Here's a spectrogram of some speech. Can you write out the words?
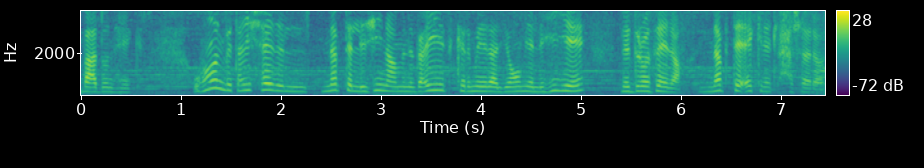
بعدهم هيك. وهون بتعيش هيدي النبتة اللي جينا من بعيد كرمالها اليوم يلي هي الدروزيلا النبته اكله الحشرات.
